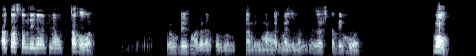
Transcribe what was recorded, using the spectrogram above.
a atuação dele, na minha opinião, tá boa. Eu vejo uma galera falando que tá meio mais, mais ou menos, mas eu acho que tá bem boa. Bom,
